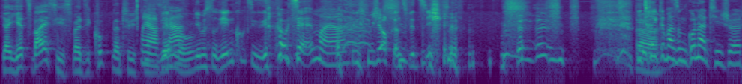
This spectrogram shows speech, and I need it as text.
Ja, jetzt weiß sie es, weil sie guckt natürlich die Ja, klar. Sendung. wir müssen reden, guckt sie. Guckt's ja immer, ja. Finde ich mich auch ganz witzig. Die trägt immer so ein Gunnar-T-Shirt.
